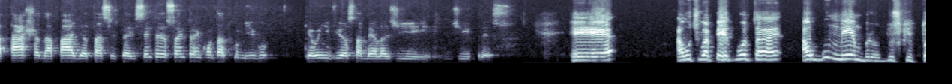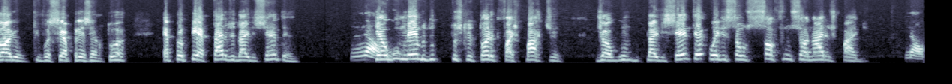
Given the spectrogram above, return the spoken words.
à taxa da PAD à taxa de Dev Center, é só entrar em contato comigo que eu envio as tabelas de, de preço. É, a última pergunta é: algum membro do escritório que você apresentou é proprietário de Dive Center? Não. Tem algum membro do, do escritório que faz parte de algum dive center ou eles são só funcionários PAD? Não,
